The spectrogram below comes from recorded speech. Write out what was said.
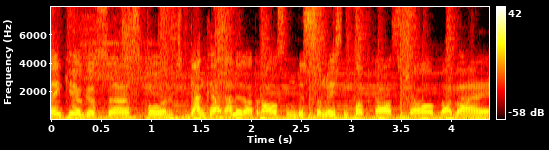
Thank you, Augustus. Und danke an alle da draußen. Bis zum nächsten Podcast. Ciao. Bye, bye.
